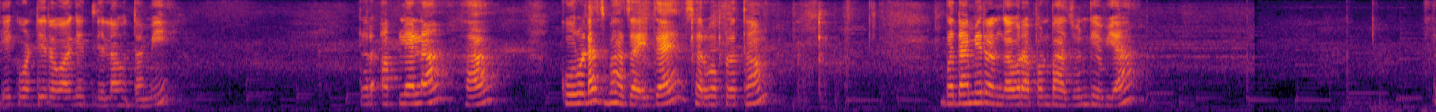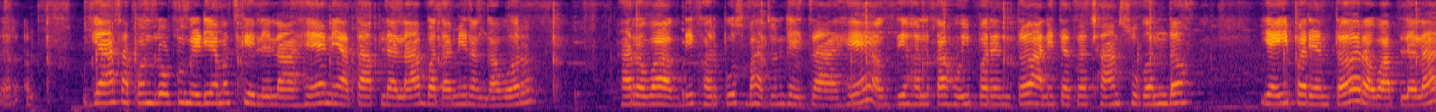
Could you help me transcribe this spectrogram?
एक वाटी रवा घेतलेला होता मी. तर आपल्याला हा कोरडाच भाजायचा आहे सर्वप्रथम बदामी रंगावर आपण भाजून घेऊया. तर गॅस आपण लो टू मिडियमच केलेला आहे आणि आता आपल्याला बदामी रंगावर हा रवा अगदी खरपूस भाजून घ्यायचा आहे. अगदी हलका होईपर्यंत आणि त्याचा छान सुगंध येईपर्यंत रवा आपल्याला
